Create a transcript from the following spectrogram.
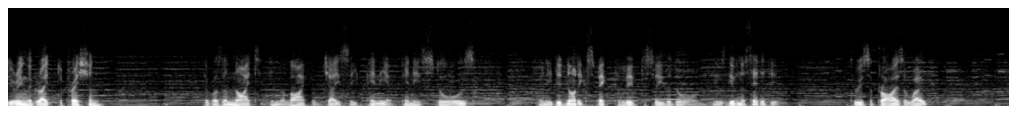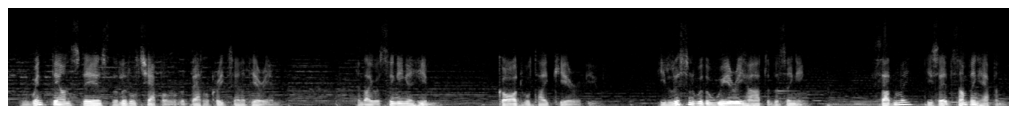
During the Great Depression, there was a night in the life of J.C. Penney of Penney's Stores when he did not expect to live to see the dawn. He was given a sedative. To his surprise, awoke and went downstairs to the little chapel of the Battle Creek Sanitarium, and they were singing a hymn, God will take care of you. He listened with a weary heart to the singing. Suddenly, he said, something happened.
